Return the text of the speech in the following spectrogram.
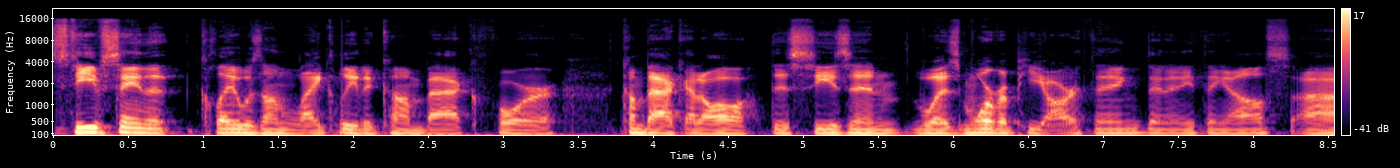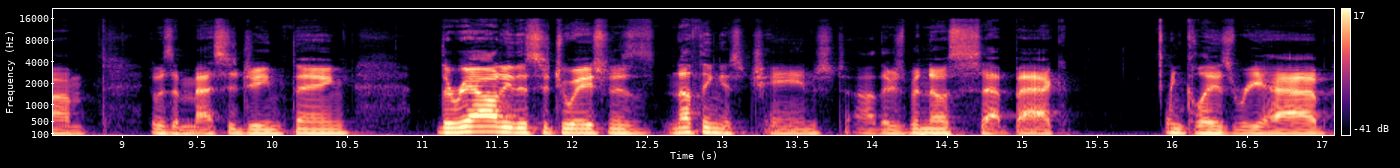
Steve saying that Klay was unlikely to come back for come back at all this season was more of a PR thing than anything else. Um, it was a messaging thing. The reality of the situation is nothing has changed. Uh, there's been no setback in Klay's rehab.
